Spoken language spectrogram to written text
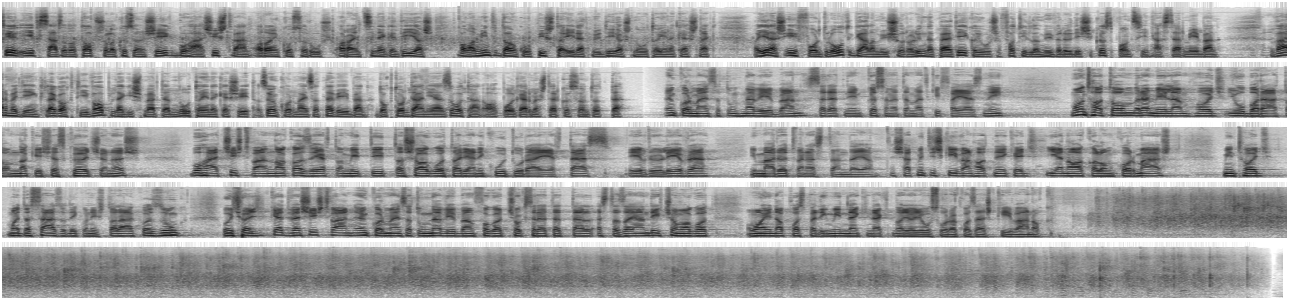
Fél évszázadot tapsol a közönség Bohás István, aranykoszorús, aranycinege díjas, valamint Dankó Pista életmű díjas nótaénekesnek. A jeles évfordulót gála műsorral ünnepelték a József Attila Művelődési Központ színház termében. Vármegyénk legaktívabb, legismertebb nótaénekesét az önkormányzat nevében dr. Dániel Zoltán alpolgármester köszöntötte. Önkormányzatunk nevében szeretném köszönetemet kifejezni. Mondhatom, remélem, hogy jó barátomnak, és ez kölcsönös, Bohács Istvánnak azért, amit itt a Salgótarjáni kultúráért tesz évről évre, immár 50 esztendeje. És hát mit is kívánhatnék egy ilyen alkalomkor mást, mint hogy majd a századikon is találkozzunk. Úgyhogy kedves István, önkormányzatunk nevében fogad sok szeretettel ezt az ajándékcsomagot, a mai naphoz pedig mindenkinek nagyon jó szórakozást kívánok.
